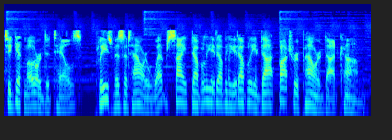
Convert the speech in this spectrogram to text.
To get more details, please visit our website www.patrapower.com.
